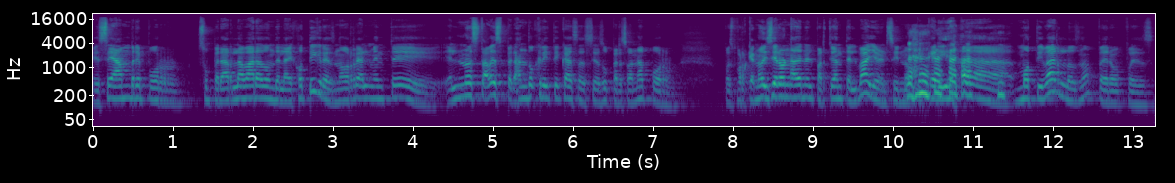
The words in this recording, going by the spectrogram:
ese hambre por superar la vara donde la dejó Tigres, ¿no? Realmente él no estaba esperando críticas hacia su persona por pues porque no hicieron nada en el partido ante el Bayern, sino que quería motivarlos, ¿no? Pero pues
